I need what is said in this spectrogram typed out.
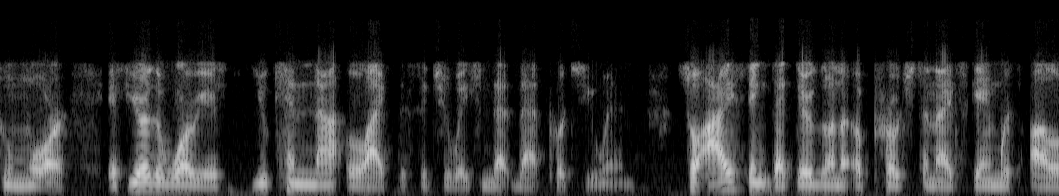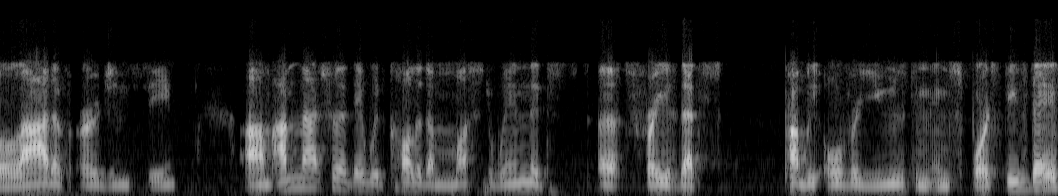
two more, if you're the Warriors, you cannot like the situation that that puts you in. So I think that they're going to approach tonight's game with a lot of urgency. Um, I'm not sure that they would call it a must win. It's a phrase that's probably overused in, in sports these days.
